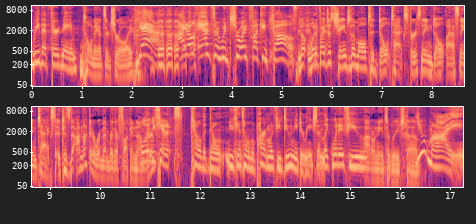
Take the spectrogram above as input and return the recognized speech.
Read that third name. Don't answer Troy. Yeah, I don't answer when Troy fucking calls. No, what if I just change them all to don't text, first name don't, last name text? Because I'm not going to remember their fucking numbers. Well, then you can't tell that don't. You can't tell them apart. And what if you do need to reach them? Like, what if you? I don't need to reach them. You might.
